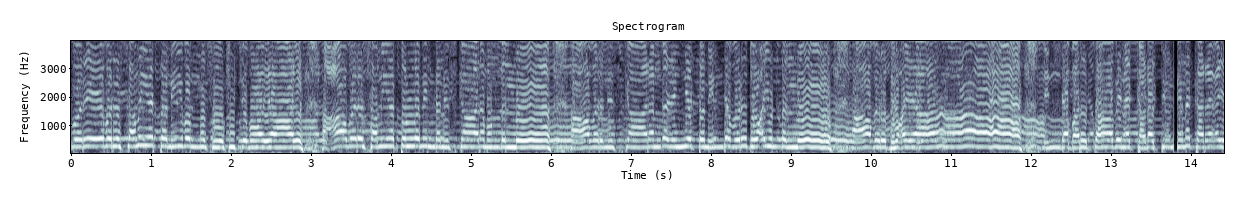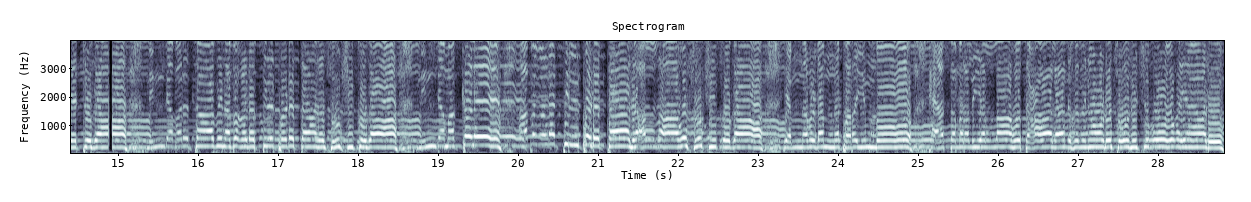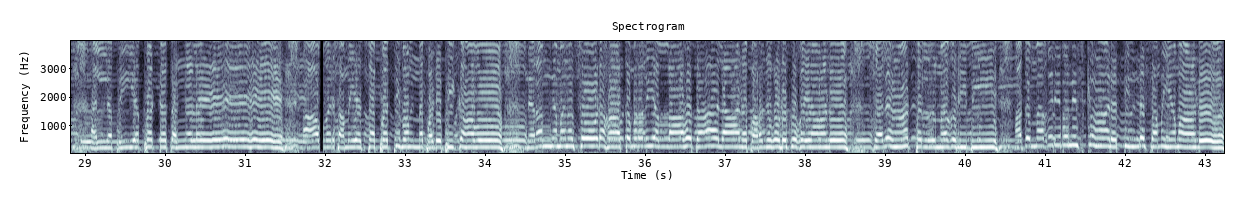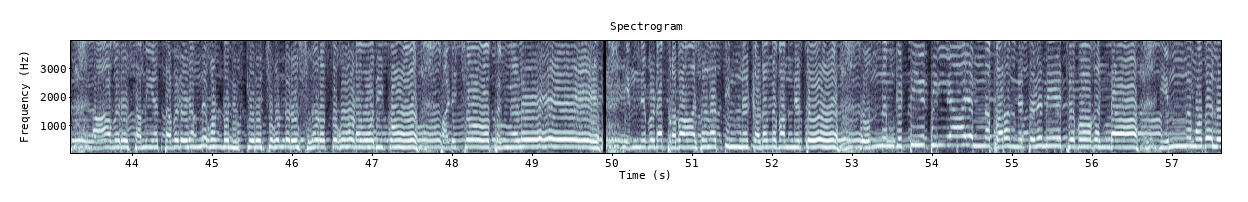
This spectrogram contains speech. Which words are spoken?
ഒരേ ഒരു സമയത്ത് നീ വന്ന് സൂക്ഷിച്ചു പോയാൽ ആ ഒരു സമയത്തുള്ള നിന്റെ നിസ്കാരമുണ്ടല്ലോ. ആ ഒരു നിസ്കാരം കഴിഞ്ഞിട്ട് നിന്റെ ഒരു ദ്വയുണ്ടല്ലോ ആ ഒരു ദ്വയാ നിന്റെ ഭർത്താവിനെ കടത്തിൽ നിന്ന് കരകയറ്റുക. നിന്റെ ഭർത്താവിന് അപകടത്തിൽ പെടുത്താതെ സൂക്ഷിക്കുക. നിന്റെ മക്കളെ അപകടത്തിൽ പെടുത്താതെ അള്ളാഹു സൂക്ഷിക്കുക. എന്നവിടെന്ന് പറയുമ്പോ ഹാത്തമറലി അള്ളാഹു താലാനുഹുവിനോട് ചോദിച്ചു പോവുകയാണ്. അല്ല പ്രിയപ്പെട്ട തങ്ങളെ ആ ഒരു സമയത്തെ പറ്റി വന്ന് പഠിപ്പിക്കാവോ? നിറഞ്ഞ മനസ്സോട് ഹാത്തമർ അലി അള്ളാഹു താലാന് പറഞ്ഞു കൊടുക്കുകയാണ്. അത് മകരിബ് നിസ്കാരത്തിന്റെ സമയമാണ്. ആ ഒരു സമയത്ത് അവിടെ ഇരുന്നുകൊണ്ട് നിസ്കരിച്ചു കൊണ്ടൊരു സൂറത്ത് കൂടെ ഓദിക്കോ പഠിച്ചോ പെങ്ങളെ? ഇന്നിവിടെ പ്രഭാഷണത്തിന് കടന്നു വന്നിട്ട് ഒന്നും കിട്ടിയിട്ടില്ല എന്ന് പറഞ്ഞിട്ട് എഴുന്നേറ്റ് പോകണ്ട. ഇന്ന് മുതൽ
